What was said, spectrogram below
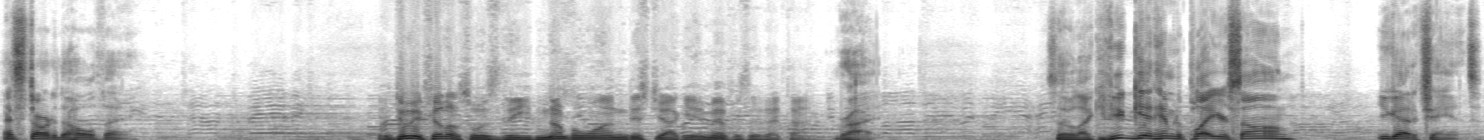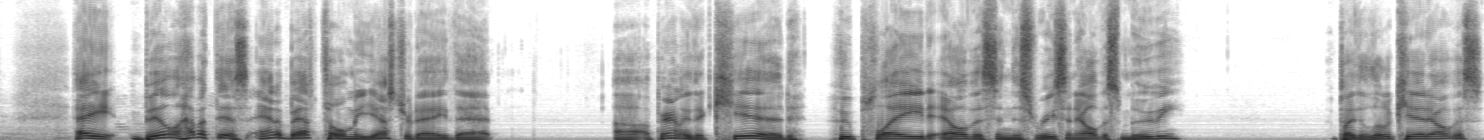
That started the whole thing. And Dewey Phillips was the number one disc jockey in Memphis at that time. Right. So, like, if you get him to play your song, you got a chance. Hey, Bill, how about this? Annabeth told me yesterday that uh, apparently the kid who played Elvis in this recent Elvis movie, who played the little kid Elvis,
